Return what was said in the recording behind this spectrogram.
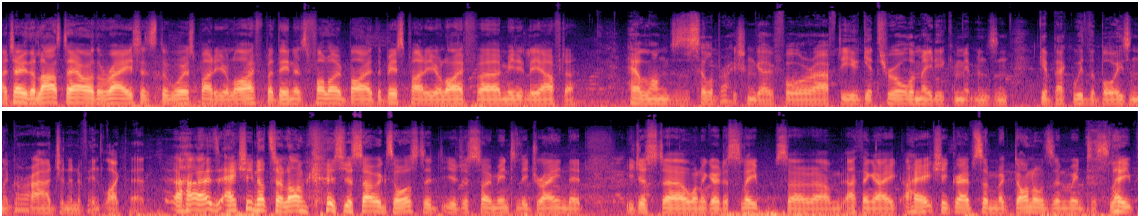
I tell you, the last hour of the race, is the worst part of your life, but then it's followed by the best part of your life uh, immediately after how long does the celebration go for after you get through all the media commitments and get back with the boys in the garage in an event like that? Uh, it's actually not so long because you're so exhausted, you're just so mentally drained that you just uh, want to go to sleep. So um, I think I, I actually grabbed some McDonald's and went to sleep.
